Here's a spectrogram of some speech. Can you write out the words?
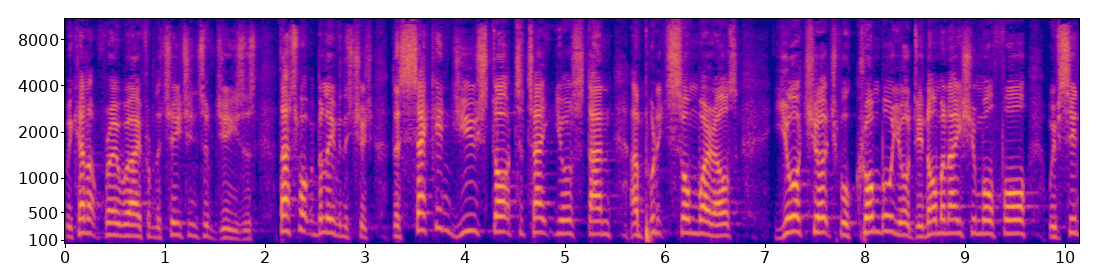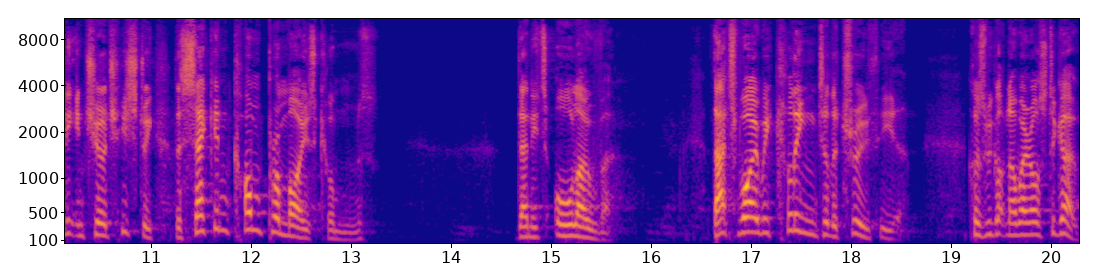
We cannot move away from the teachings of Jesus. That's what we believe in this church. The second you start to take your stand and put it somewhere else, your church will crumble, your denomination will fall. We've seen it in church history. The second compromise comes, then it's all over. That's why we cling to the truth here, because we've got nowhere else to go.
